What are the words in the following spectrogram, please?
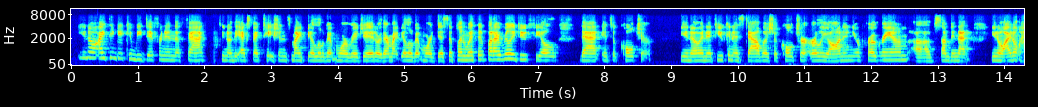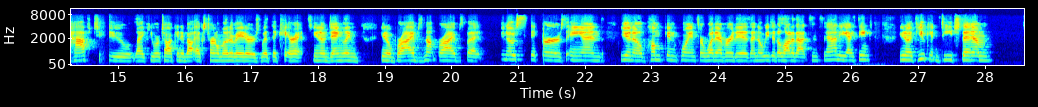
you know, I think it can be different in the fact, you know, the expectations might be a little bit more rigid or there might be a little bit more discipline with it. But I really do feel that it's a culture, you know, and if you can establish a culture early on in your program of something that, you know, I don't have to, like you were talking about external motivators with the carrots, you know, dangling, you know, bribes, not bribes, but you know, stickers and, you know, pumpkin points or whatever it is. I know we did a lot of that in Cincinnati. I think, you know, if you can teach them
